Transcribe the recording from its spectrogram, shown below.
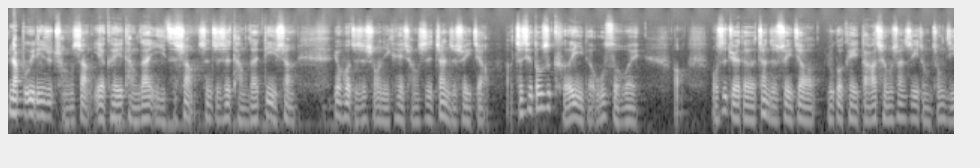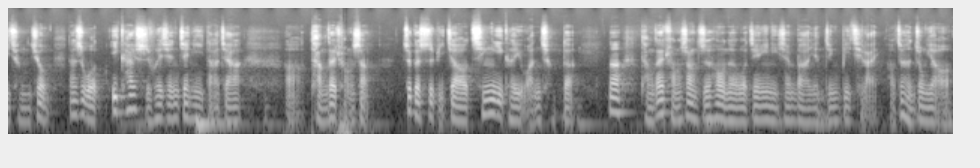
那不一定是床上，也可以躺在椅子上，甚至是躺在地上，又或者是说你可以尝试站着睡觉啊，这些都是可以的，无所谓。哦，我是觉得站着睡觉如果可以达成，算是一种终极成就。但是我一开始会先建议大家啊，躺在床上，这个是比较轻易可以完成的。那躺在床上之后呢，我建议你先把眼睛闭起来，好，这很重要哦。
